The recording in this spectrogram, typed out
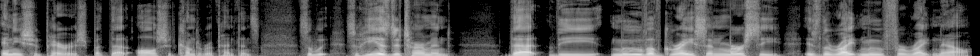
any should perish, but that all should come to repentance. So, we, so he is determined that the move of grace and mercy is the right move for right now.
